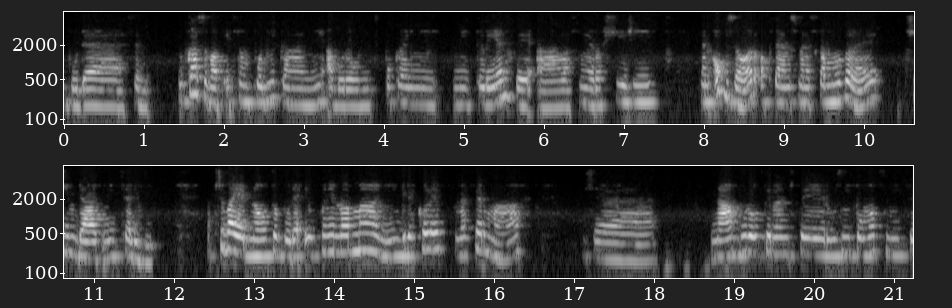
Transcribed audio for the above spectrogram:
bude se ukazovat i v tom podnikání a budou mít spokojení klienty a vlastně rozšíří ten obzor, o kterém jsme dneska mluvili, čím dál více lidí. A třeba jednou to bude i úplně normální, kdekoliv ve firmách, že nám budou tyhle ty různí pomocníci,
